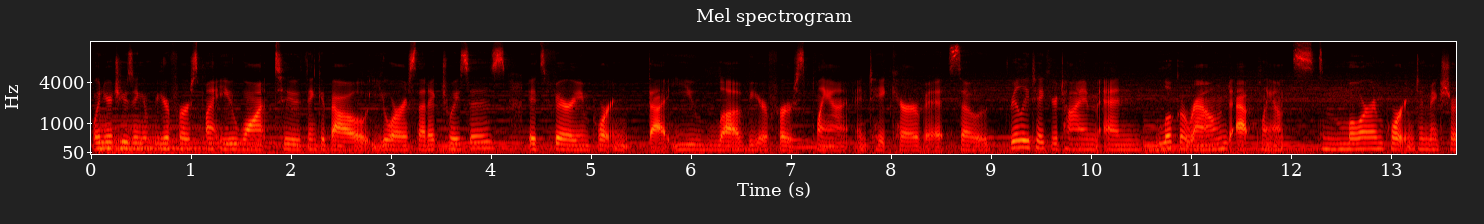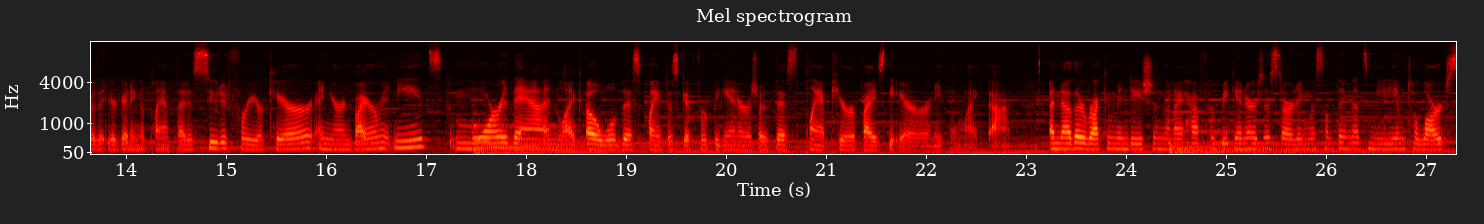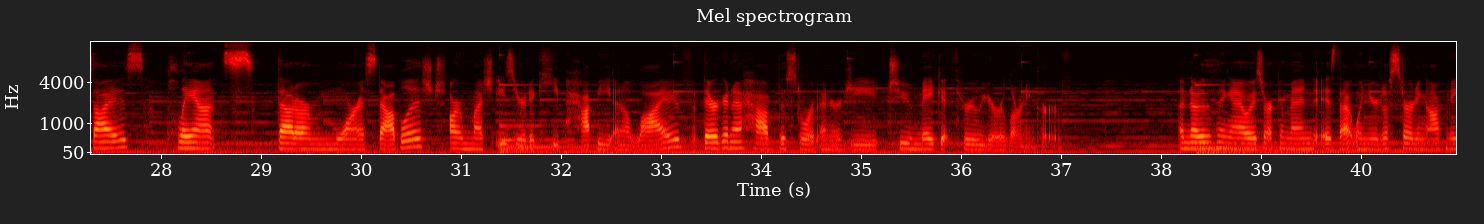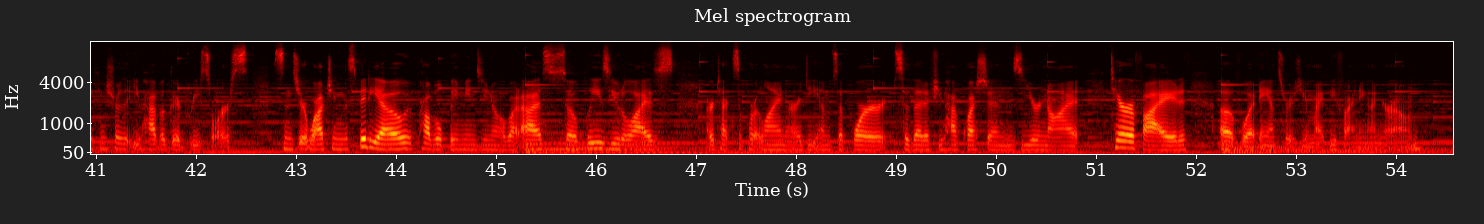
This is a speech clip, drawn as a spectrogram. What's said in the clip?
When you're choosing your first plant, you want to think about your aesthetic choices. It's very important that you love your first plant and take care of it. So really take your time and look around at plants. It's more important to make sure that you're getting a plant that is suited for your care and your environment needs more than like, oh, well, this plant is good for beginners or this plant purifies the air or anything like that. Another recommendation that I have for beginners is starting with something that's medium to large size. Plants that are more established are much easier to keep happy and alive. They're gonna have the stored energy to make it through your learning curve. Another thing I always recommend is that when you're just starting off, making sure that you have a good resource. Since you're watching this video, it probably means you know about us, so please utilize our tech support line or our DM support so that if you have questions, you're not terrified of what answers you might be finding on your own.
